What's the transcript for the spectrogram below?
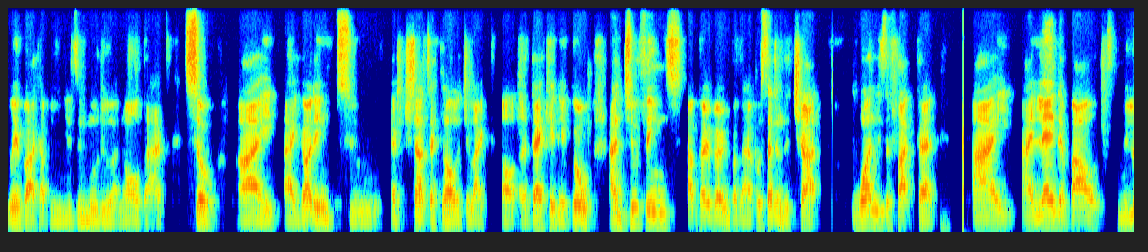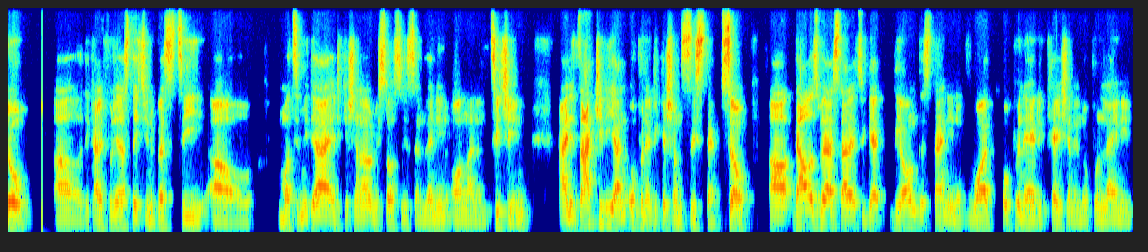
way back, I've been using Moodle and all that. So I, I got into educational technology like uh, a decade ago. And two things are very, very important. I posted in the chat. One is the fact that I, I learned about MERLOT, uh, the California State University uh, Multimedia Educational Resources and Learning Online and Teaching. And it's actually an open education system. So uh, that was where I started to get the understanding of what open education and open learning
